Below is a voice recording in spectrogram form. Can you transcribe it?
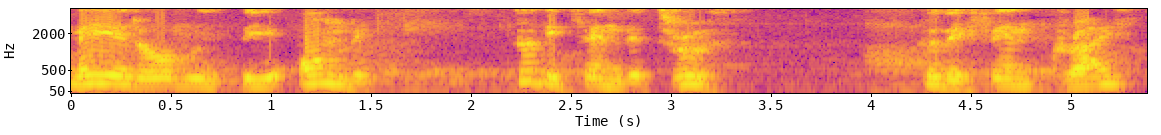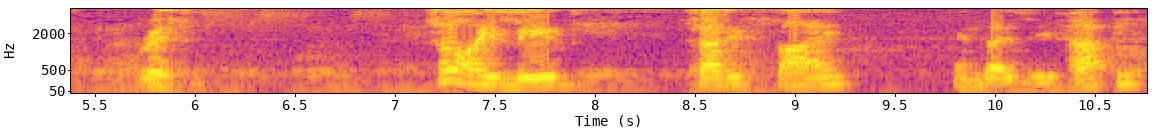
May it always be only to defend the truth, to defend Christ present. So I live satisfied and I live happy.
